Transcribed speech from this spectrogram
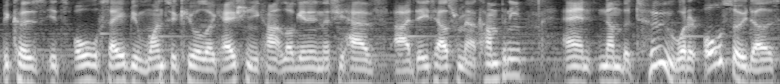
because it's all saved in one secure location. You can't log in unless you have uh, details from our company. And number two, what it also does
